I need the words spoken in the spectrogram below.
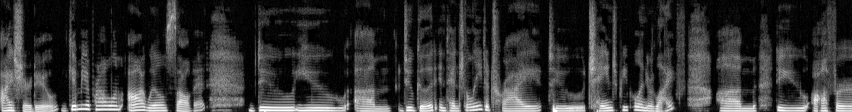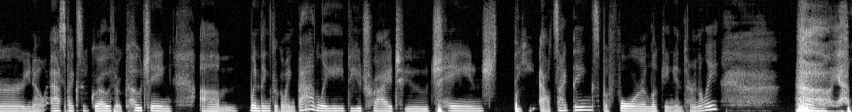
I sure do. Give me a problem, I will solve it. Do you um, do good intentionally to try to change people in your life? Um, do you offer, you know, aspects of growth or coaching um, when things are going badly? Do you try to change the outside things before looking internally? Oh, yeah.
